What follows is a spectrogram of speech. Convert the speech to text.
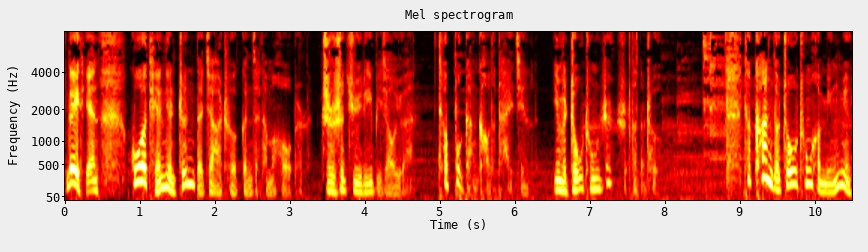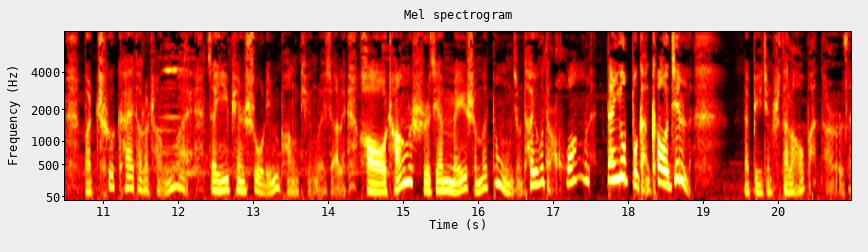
那天，郭甜甜真的驾车跟在他们后边了，只是距离比较远，她不敢靠得太近了。因为周冲认识他的车，他看到周冲和明明把车开到了城外，在一片树林旁停了下来。好长时间没什么动静，他有点慌了，但又不敢靠近了。那毕竟是他老板的儿子，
